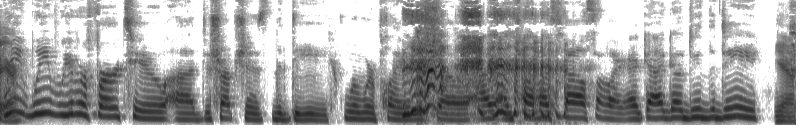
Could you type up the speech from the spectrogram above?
We, we we refer to uh, disruption as the D when we're playing the show. I, I tell my spouse, I'm like, I gotta go do the D. Yeah,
